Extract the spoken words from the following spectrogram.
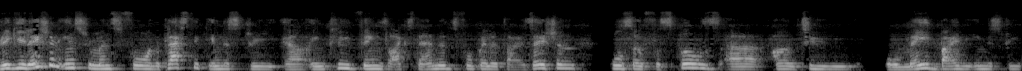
Regulation instruments for the plastic industry uh, include things like standards for pelletization, also for spills uh, onto or made by the industry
